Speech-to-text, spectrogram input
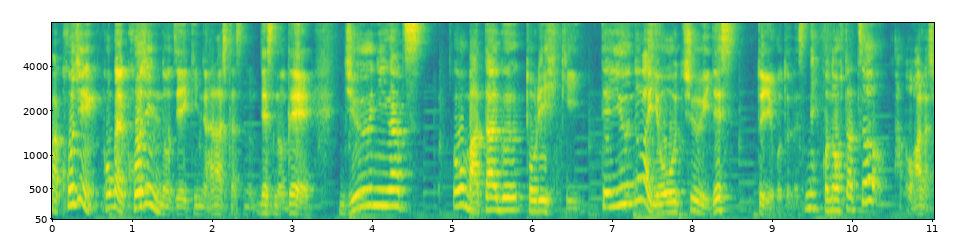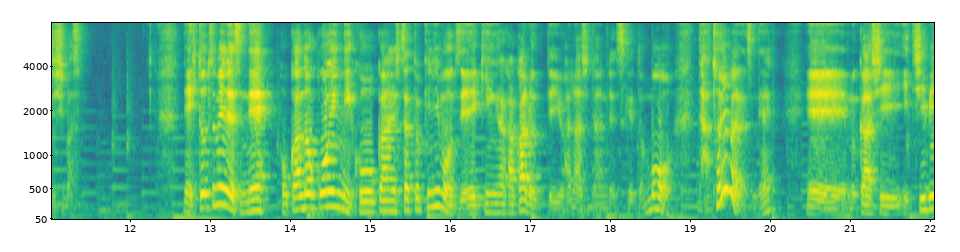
まあ、個人、今回個人の税金の話ですのですので、12月をまたぐ取引っていうのは要注意です。ということですね。この2つをお話しします。で、一つ目ですね、他のコインに交換した時にも税金がかかるっていう話なんですけども、例えばですね、えー昔1ビ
